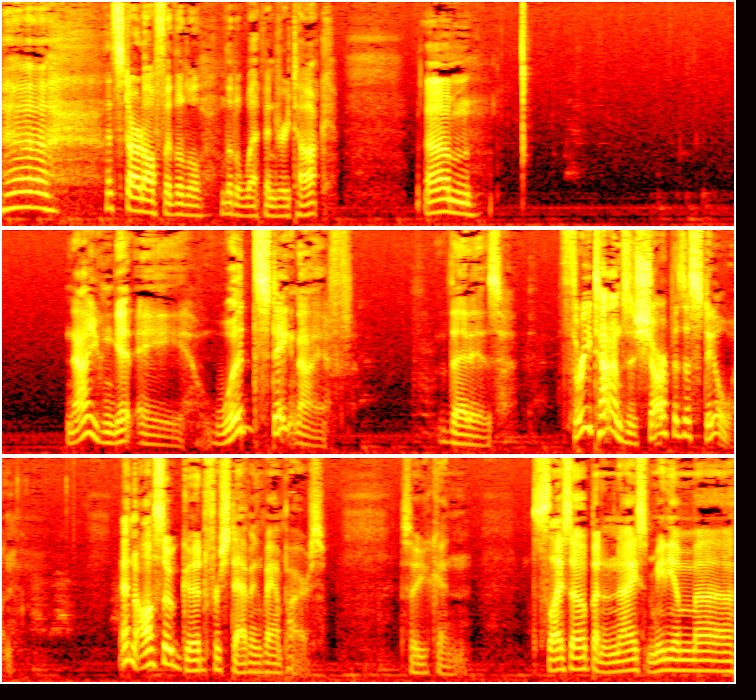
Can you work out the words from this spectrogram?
uh, let's start off with a little little weaponry talk. Um, now you can get a wood steak knife that is three times as sharp as a steel one, and also good for stabbing vampires. So you can slice open a nice medium uh,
